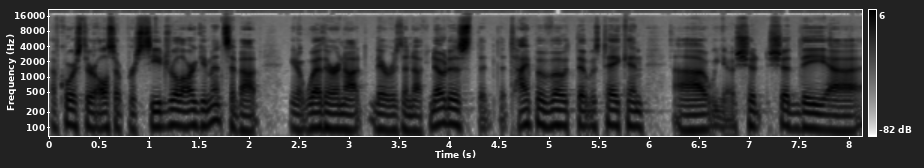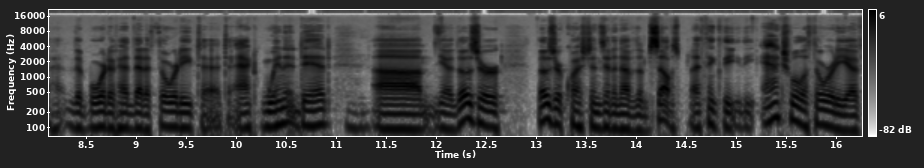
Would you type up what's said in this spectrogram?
Of course, there are also procedural arguments about you know whether or not there was enough notice, the, the type of vote that was taken. Uh, you know, should should the uh, the board have had that authority to, to act when it did? Um, you know, those are those are questions in and of themselves. But I think the the actual authority of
